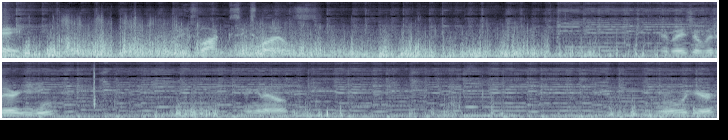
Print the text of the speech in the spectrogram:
Okay. We just walked six miles. Everybody's over there eating, hanging out. We're over here.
